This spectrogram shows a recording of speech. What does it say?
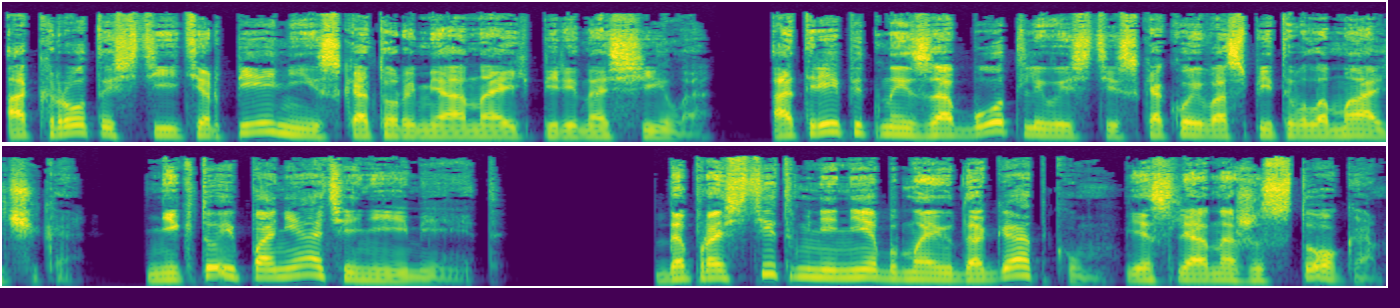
о кротости и терпении, с которыми она их переносила, о трепетной заботливости, с какой воспитывала мальчика, никто и понятия не имеет. Да простит мне небо мою догадку, если она жестока,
